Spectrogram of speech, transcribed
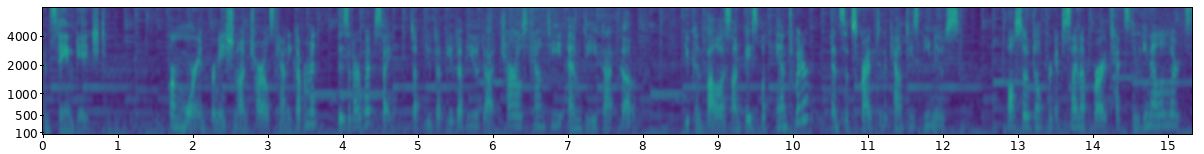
and stay engaged. For more information on Charles County government, visit our website, www.charlescountymd.gov. You can follow us on Facebook and Twitter and subscribe to the county's e news. Also, don't forget to sign up for our text and email alerts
